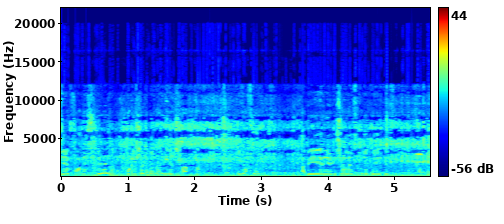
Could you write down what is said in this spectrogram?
যে ফরেস্টে পুলিশের জন্য এর ঠিক আছে? আমি রেডিশনালাইজ করে দিয়ে দিতেছি আপনি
